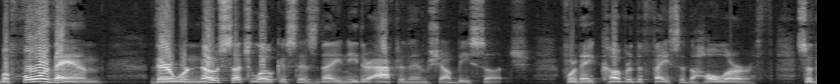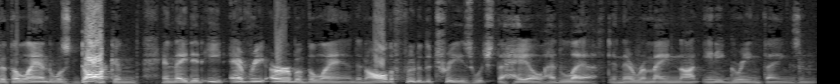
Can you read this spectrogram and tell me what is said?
Before them there were no such locusts as they, neither after them shall be such. For they covered the face of the whole earth so that the land was darkened, and they did eat every herb of the land, and all the fruit of the trees which the hail had left, and there remained not any green things in,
